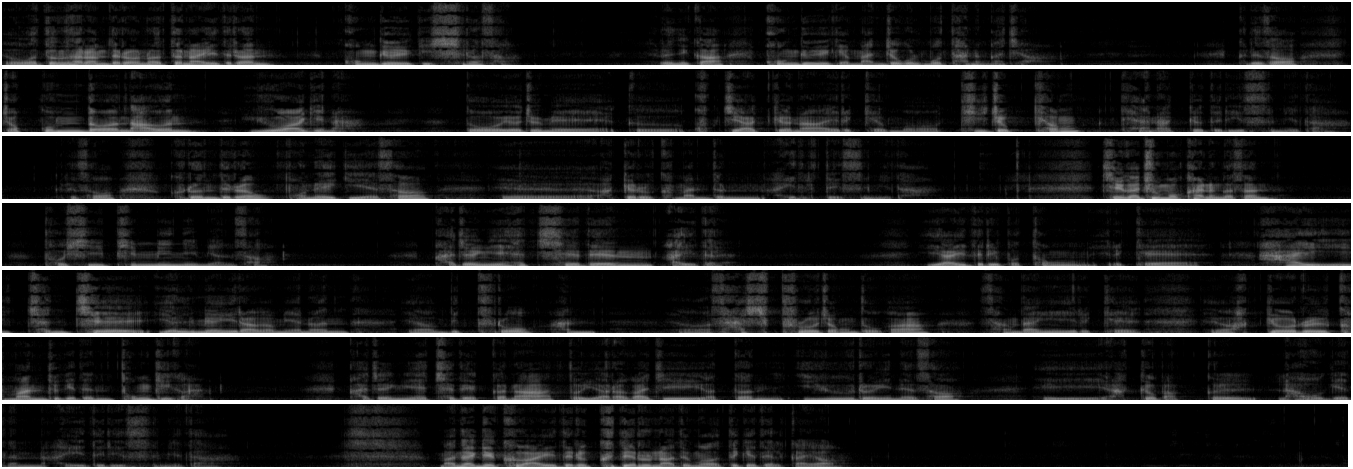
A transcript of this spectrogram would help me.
어떤 사람들은, 어떤 아이들은 공교육이 싫어서, 그러니까 공교육에 만족을 못 하는 거죠. 그래서 조금 더 나은 유학이나 또 요즘에 그 국제학교나 이렇게 뭐 기족형 대안학교들이 있습니다. 그래서 그런 데로 보내기 위해서 학교를 그만둔 아이들도 있습니다. 제가 주목하는 것은 도시 빈민이면서 가정이 해체된 아이들. 이 아이들이 보통 이렇게 하이 전체 10명이라 하면은 어, 밑으로 한 40% 어, 정도가 상당히 이렇게 어, 학교를 그만두게 된 동기가 가정이 해체됐거나 또 여러 가지 어떤 이유로 인해서 이 학교 밖을 나오게 된 아이들이 있습니다. 만약에 그 아이들을 그대로 놔두면 어떻게 될까요?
